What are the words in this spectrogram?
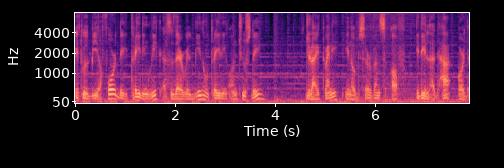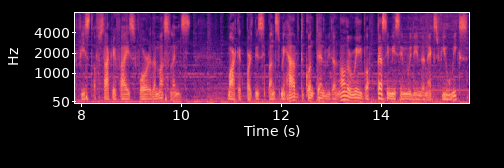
It will be a four day trading week as there will be no trading on Tuesday, July 20, in observance of Eid'l Adha or the Feast of Sacrifice for the Muslims. Market participants may have to contend with another wave of pessimism within the next few weeks,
